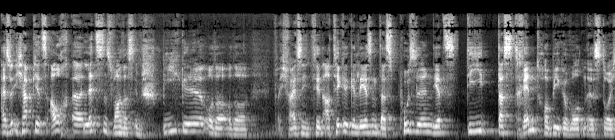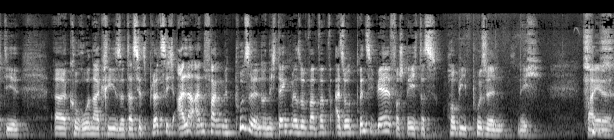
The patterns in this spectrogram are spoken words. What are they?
Also ich habe jetzt auch äh, letztens war das im Spiegel oder oder ich weiß nicht, den Artikel gelesen, dass Puzzeln jetzt die das Trendhobby geworden ist durch die äh, Corona-Krise, dass jetzt plötzlich alle anfangen mit Puzzeln und ich denke mir so, also prinzipiell verstehe ich das Hobby Puzzeln nicht, weil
